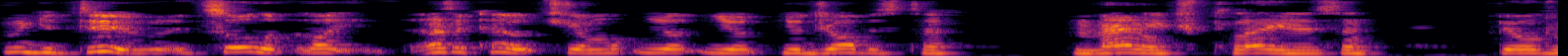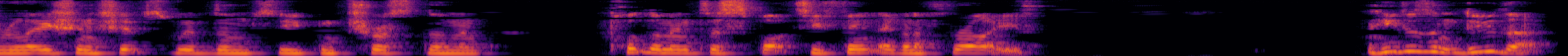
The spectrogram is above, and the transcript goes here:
Well, you do. It's all like as a coach, your your your your job is to manage players and build relationships with them so you can trust them and put them into spots you think they're going to thrive. He doesn't do that.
